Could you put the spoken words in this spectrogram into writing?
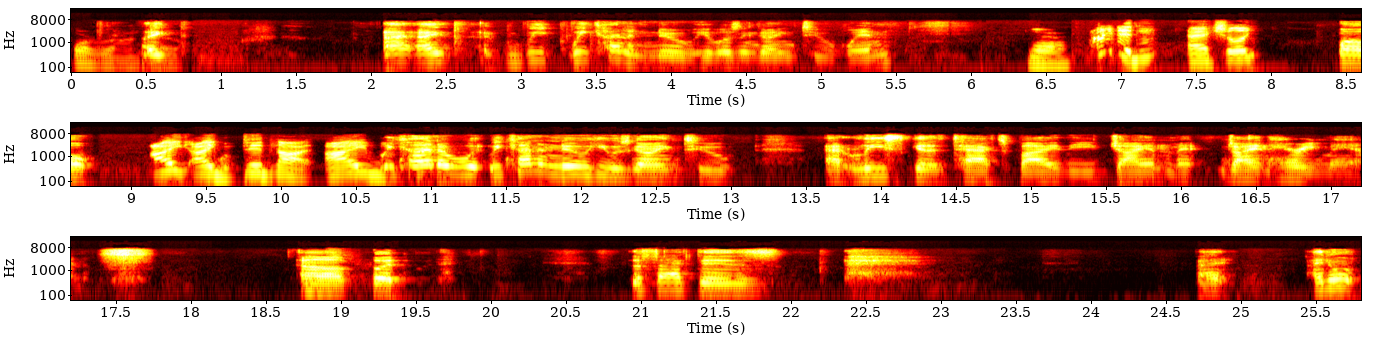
poor Ron. Like, I, I we we kind of knew he wasn't going to win. Yeah. I didn't actually. Well, I I did not. I we kind of we kind of knew he was going to at least get attacked by the giant ma- giant hairy man. Uh, but the fact is, I I don't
